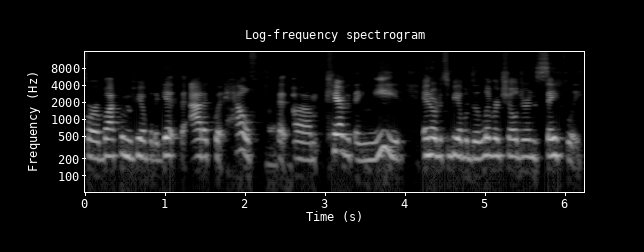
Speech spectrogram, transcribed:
for black women to be able to get the adequate health that, um, care that they need in order to be able to deliver children safely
